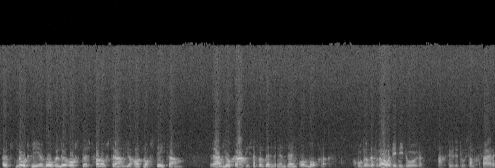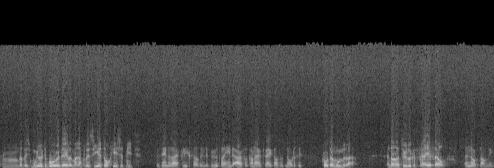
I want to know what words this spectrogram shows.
Het noodweer boven de oostkust van Australië houdt nog steeds aan. Radiografische verbindingen zijn onmogelijk. Goed dat de vrouwen dit niet horen. Acht u de toestand gevaarlijk? Hmm, dat is moeilijk te beoordelen, maar een pleziertochtje is het niet. Zijn er daar vliegvelden in de buurt waarheen de uiver kan uitwijken als het nodig is? Kota Mundra. En dan natuurlijk het vrije veld. Een noodlanding.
